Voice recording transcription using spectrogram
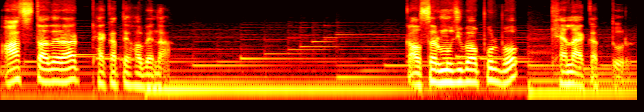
আজ তাদের আর ঠেকাতে হবে না। কাউসার মুজিবা অপূর্ব খেলা একাত্তর।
